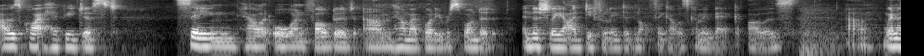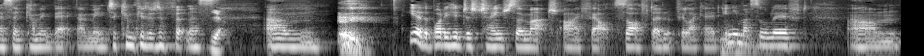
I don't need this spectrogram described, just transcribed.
I was quite happy just seeing how it all unfolded, um, how my body responded. Initially, I definitely did not think I was coming back. I was, um, when I say coming back, I mean to competitive fitness. Yeah, Um, yeah, the body had just changed so much. I felt soft. I didn't feel like I had any muscle left. Um,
